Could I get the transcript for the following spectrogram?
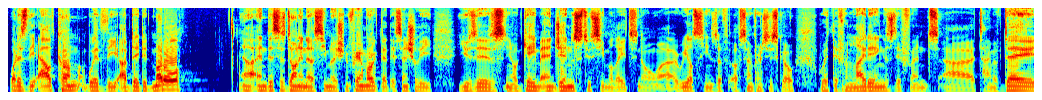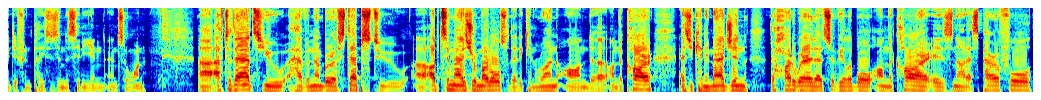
What is the outcome with the updated model? Uh, and this is done in a simulation framework that essentially uses, you know, game engines to simulate, you know, uh, real scenes of, of, San Francisco with different lightings, different uh, time of day, different places in the city, and, and so on. Uh, after that, you have a number of steps to uh, optimize your model so that it can run on the on the car. As you can imagine, the hardware that's available on the car is not as powerful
